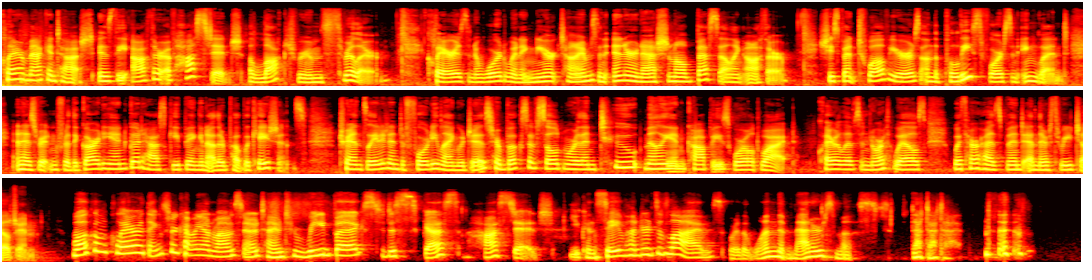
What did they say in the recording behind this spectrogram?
Claire Mackintosh is the author of Hostage, a locked room thriller. Claire is an award winning New York Times and international best selling author. She spent 12 years on the police force in England and has written for The Guardian, Good Housekeeping, and other publications. Translated into 40 languages, her books have sold more than 2 million copies worldwide. Claire lives in North Wales with her husband and their three children. Welcome, Claire. Thanks for coming on Moms No Time to read books to discuss Hostage. You can save hundreds of lives or the one that matters most. Dot, dot, dot.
